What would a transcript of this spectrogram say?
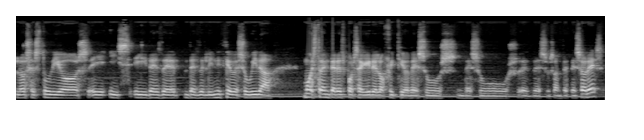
los estudios y, desde, desde, el inicio de su vida muestra interés por seguir el oficio de sus, de sus, de sus antecesores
